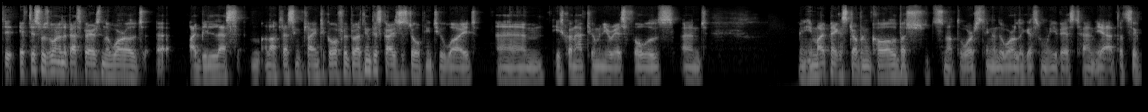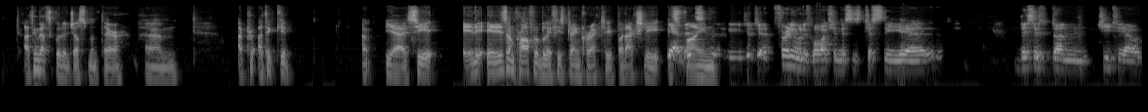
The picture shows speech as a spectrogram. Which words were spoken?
if this was one of the best players in the world, uh, I'd be less a lot less inclined to go for it. But I think this guy's just opening too wide. Um, he's going to have too many raised folds, and I mean he might make a stubborn call, but it's not the worst thing in the world, I guess. When we ace ten, yeah, that's a I think that's a good adjustment there. Um, I pr- I think it. Uh, yeah, see, it it is unprofitable if he's playing correctly, but actually it's this- fine. For anyone who's watching, this is just the. Uh, this is done GTO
